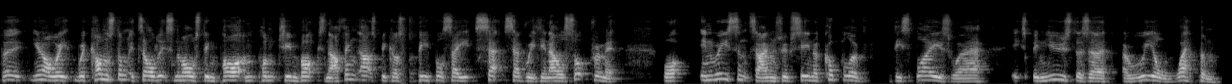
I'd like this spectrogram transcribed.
The, you know, we, we're constantly told it's the most important punch in boxing. I think that's because people say it sets everything else up from it. But in recent times, we've seen a couple of displays where it's been used as a, a real weapon.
